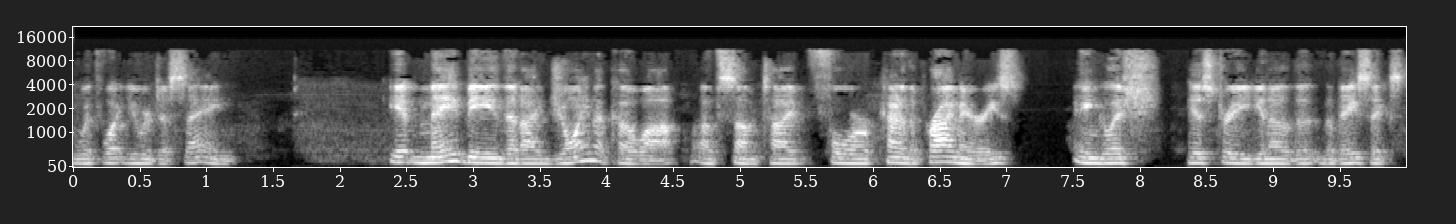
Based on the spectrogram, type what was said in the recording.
with what you were just saying, it may be that I join a co-op of some type for kind of the primaries, English, history, you know, the, the basics.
